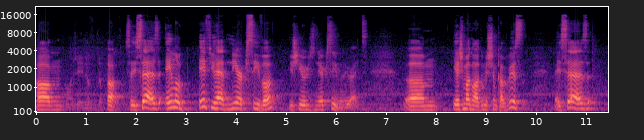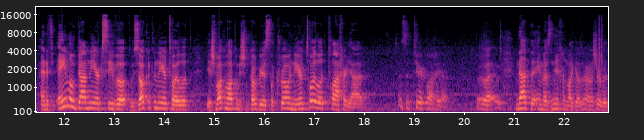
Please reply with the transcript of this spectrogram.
Um, Oh, so he says, "Ein if you have near ksiva, you should use near ksiva. He writes. Um, Yesh makom halakam mishum kavabis. He says, and if ein lo gam near ksiva, v'zakik near toilet, yesh makom halakam mishum kavabis lakro near toilet klacher yad. It's a tier klacher yad. Not the aim as nichen like I'm not sure, but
